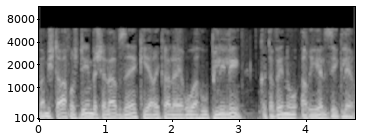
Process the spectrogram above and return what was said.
במשטרה חושדים בשלב זה כי הרקע לאירוע הוא פלילי. כתבנו אריאל זיגלר.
